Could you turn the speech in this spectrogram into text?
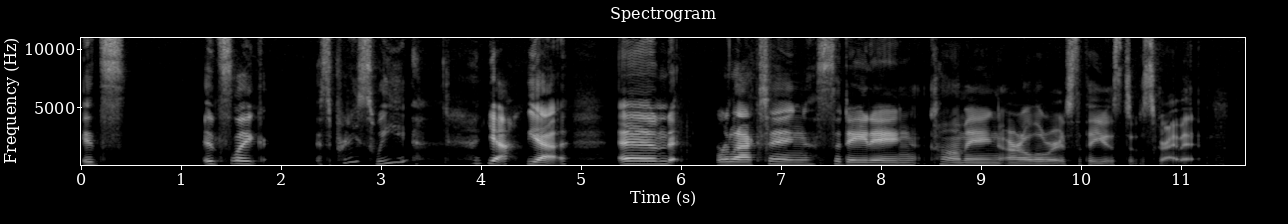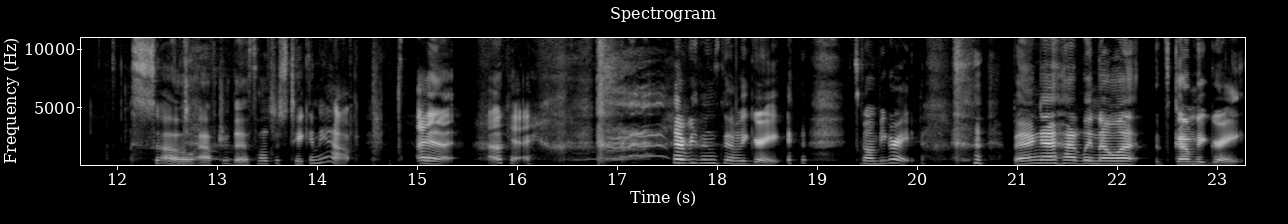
It's it's like it's pretty sweet. Yeah. Yeah. And relaxing, sedating, calming are all the words that they use to describe it. So, after this, I'll just take a nap. I, okay. Everything's going to be great. It's to be great. Bang Banga Hadley Noah, it's to be great.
